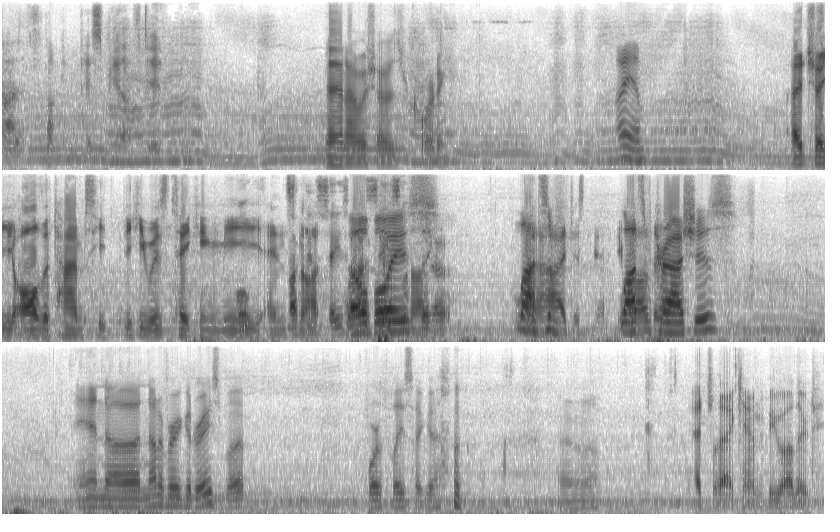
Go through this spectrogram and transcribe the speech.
God, that fucking pissed me off, dude. Man, I wish I was recording. I am. I'd show you all the times he he was taking me Well, and fucking Snot. Well, boys, Lots Nah, I of just can't lots of crashes, and uh, not a very good race, but fourth place, I guess. I don't know. Actually, I can't be bothered.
